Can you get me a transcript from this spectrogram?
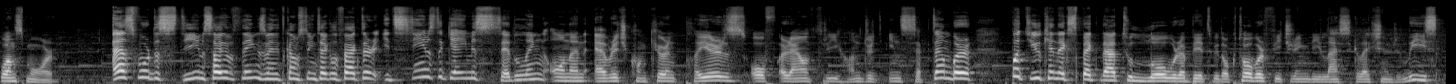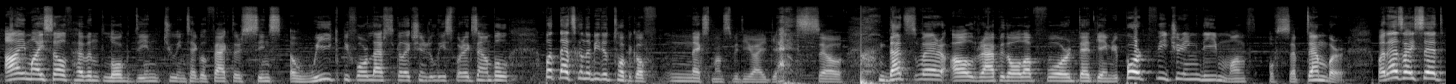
once more. As for the Steam side of things when it comes to Integral Factor, it seems the game is settling on an average concurrent players of around 300 in September, but you can expect that to lower a bit with October featuring the Last Recollection release. I myself haven't logged in to Integral Factor since a week before Last Recollection release for example, but that's gonna be the topic of next month's video I guess. So that's where I'll wrap it all up for Dead Game Report featuring the month of September. But as I said,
